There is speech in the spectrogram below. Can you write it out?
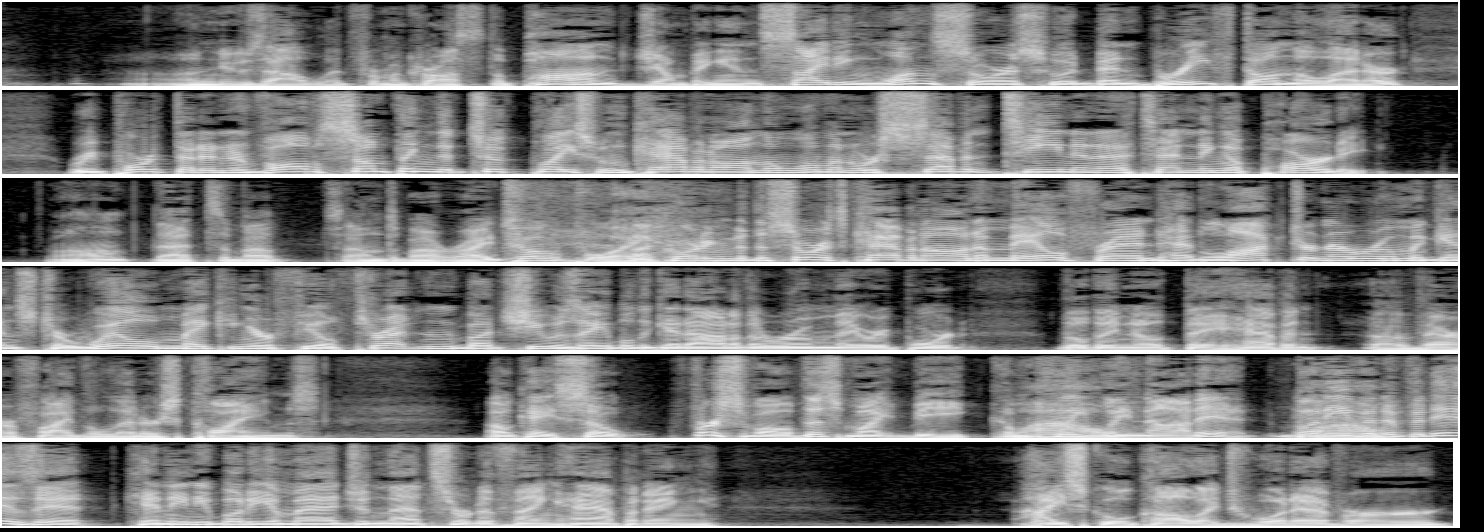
a news outlet from across the pond jumping in, citing one source who had been briefed on the letter, report that it involves something that took place when Kavanaugh and the woman were 17 and attending a party. Well, that's about sounds about right. Oh, boy. According to the source, Kavanaugh and a male friend had locked her in her room against her will, making her feel threatened, but she was able to get out of the room. They report, though they note they haven't uh, verified the letter's claims. Okay, so first of all, this might be completely not it. But Wow. even if it is it, can anybody imagine that sort of thing happening? High school, college, whatever.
